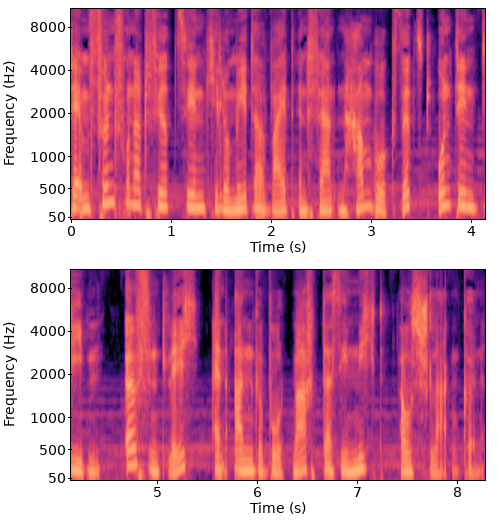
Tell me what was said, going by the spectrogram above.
der im 514 Kilometer weit entfernten Hamburg sitzt und den Dieben öffentlich ein Angebot macht, das sie nicht ausschlagen können.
